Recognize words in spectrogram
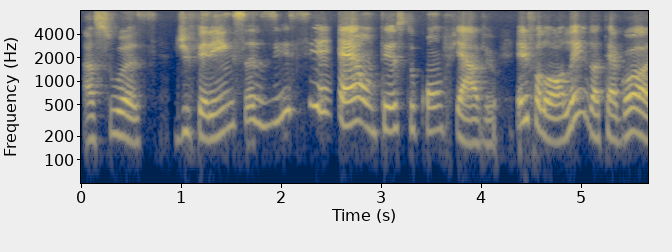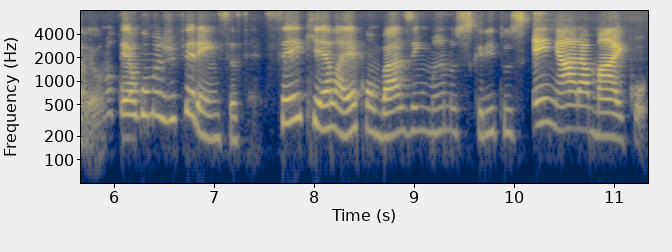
as suas diferenças e se é um texto confiável. Ele falou: ó, lendo até agora, eu notei algumas diferenças sei que ela é com base em manuscritos em aramaico.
